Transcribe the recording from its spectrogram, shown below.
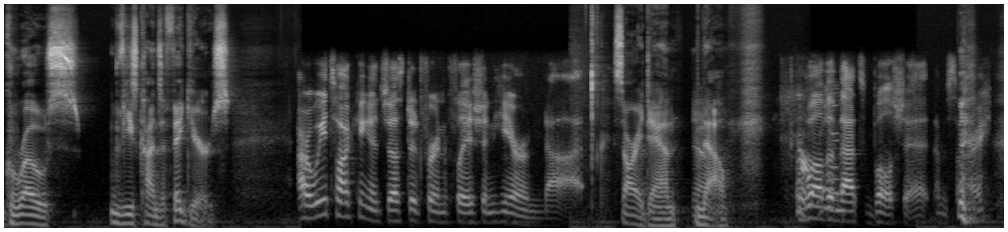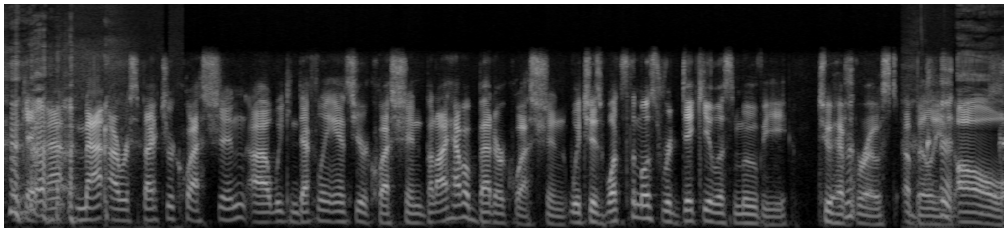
gross these kinds of figures. Are we talking adjusted for inflation here or not? Sorry, Dan. No. well, then that's bullshit. I'm sorry. Okay, Matt, Matt, I respect your question. Uh, we can definitely answer your question, but I have a better question, which is what's the most ridiculous movie to have grossed a billion? Oh,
